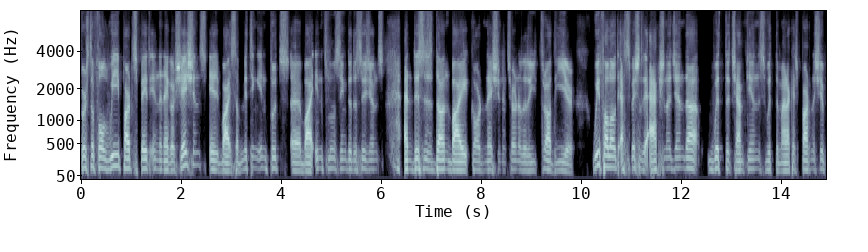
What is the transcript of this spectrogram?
First of all we participate in the negotiations uh, by submitting inputs uh, by influencing the decisions and this is done by coordination internally throughout the year we followed especially the action agenda with the champions, with the Marrakesh partnership.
